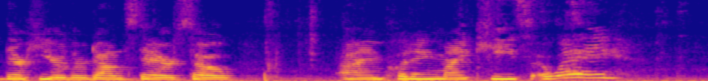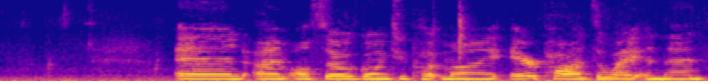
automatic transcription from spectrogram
they're here. They're downstairs. So I'm putting my keys away. And I'm also going to put my AirPods away and then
